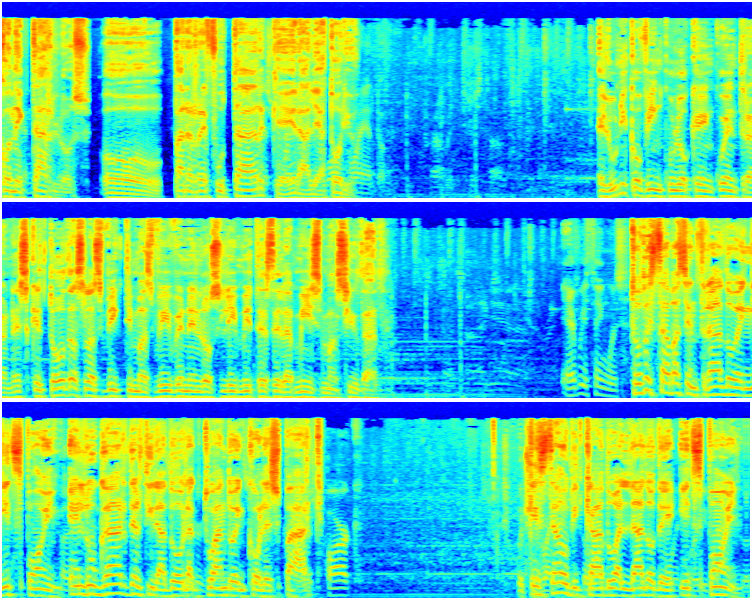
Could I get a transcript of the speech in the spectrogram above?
conectarlos o para refutar que era aleatorio. El único vínculo que encuentran es que todas las víctimas viven en los límites de la misma ciudad. Todo estaba centrado en East Point, en lugar del tirador actuando en College Park, que está ubicado al lado de East Point,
